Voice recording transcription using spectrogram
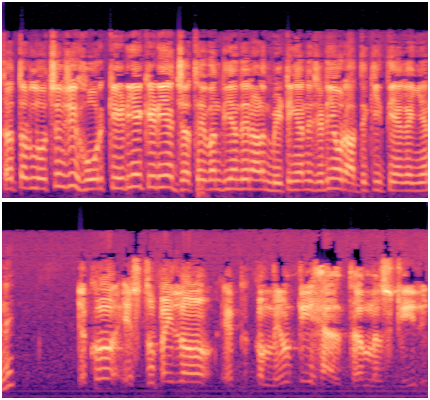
ਤਾਂ ਤਰਲੋਚਨ ਜੀ ਹੋਰ ਕਿਹੜੀਆਂ-ਕਿਹੜੀਆਂ ਜਥੇਬੰਦੀਆਂ ਦੇ ਨਾਲ ਮੀਟਿੰਗਾਂ ਨੇ ਜਿਹੜੀਆਂ ਉਹ ਰੱਦ ਕੀਤੀਆਂ ਗਈਆਂ ਨੇ ਦੇਖੋ ਇਸ ਤੋਂ ਪਹਿਲਾਂ ਇੱਕ community health ministry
